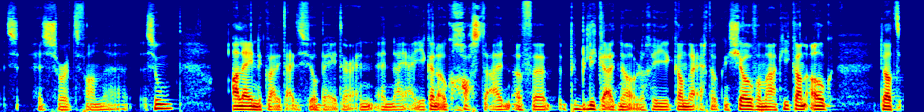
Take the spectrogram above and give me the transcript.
Het is een soort van uh, Zoom. Alleen de kwaliteit is veel beter. En, en nou ja, je kan ook gasten uit, of publiek uitnodigen. Je kan daar echt ook een show van maken. Je kan ook dat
